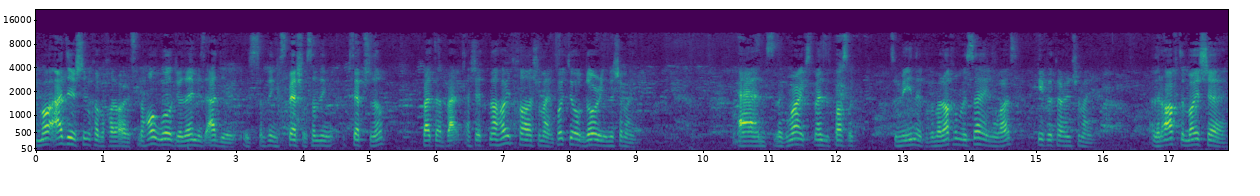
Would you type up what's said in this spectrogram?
Mo Adir Shimcha B'chol In the whole world, your name is Adir, is something special, something exceptional. But uh, Asher Tnahoit Chal Shemayim. Put your glory in the Shemayim. And the Gemara explains the pasuk to mean that the Malachim was saying was keep the Torah in Shemayim. And then after Moshe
